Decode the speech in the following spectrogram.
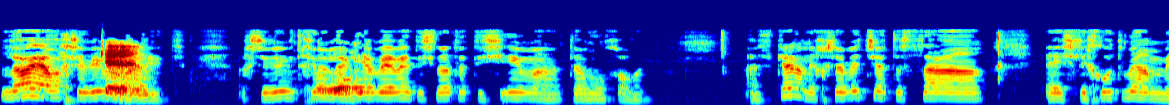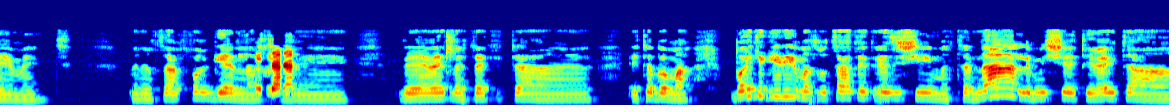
לא היה מחשבים כן. בבית. מחשבים התחילו. להגיע באמת לשנות התשעים היותר מאוחרות. אז כן, אני חושבת שאת עושה אה, שליחות מהממת, ואני רוצה לפרגן לך. ובאמת לתת את, ה, את הבמה. בואי תגידי אם את רוצה לתת איזושהי מתנה למי שתראה את, ה,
